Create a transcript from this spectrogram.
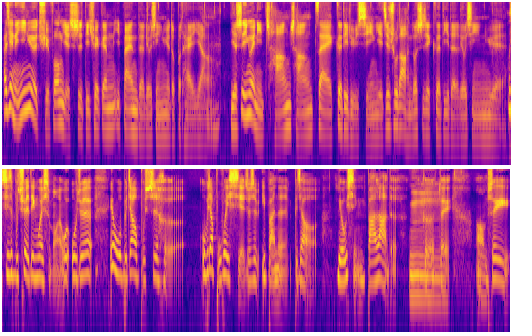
而且你音乐曲风也是的确跟一般的流行音乐都不太一样，也是因为你常常在各地旅行，也接触到很多世界各地的流行音乐。我其实不确定为什么，我我觉得，因为我比较不适合，我比较不会写，就是一般的比较流行巴拉的嗯歌，对，嗯，所以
